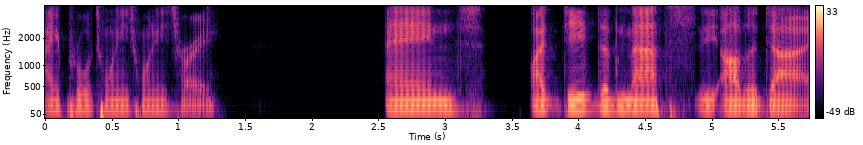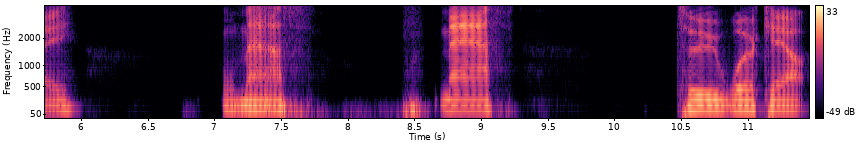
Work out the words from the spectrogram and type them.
April 2023. And I did the maths the other day, or math, math, to work out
